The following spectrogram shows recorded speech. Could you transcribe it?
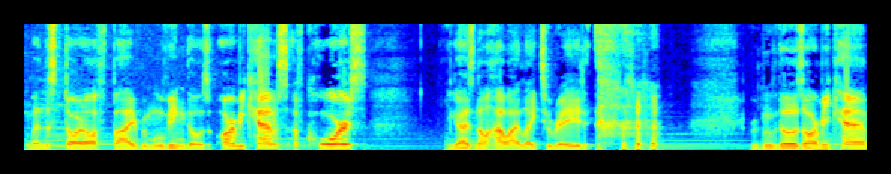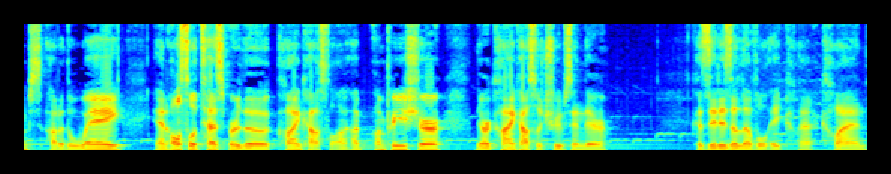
I'm going to start off by removing those army camps, of course. You guys know how I like to raid. Remove those army camps out of the way. And also test for the clan castle. I'm pretty sure there are clan castle troops in there. Because it is a level 8 clan.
